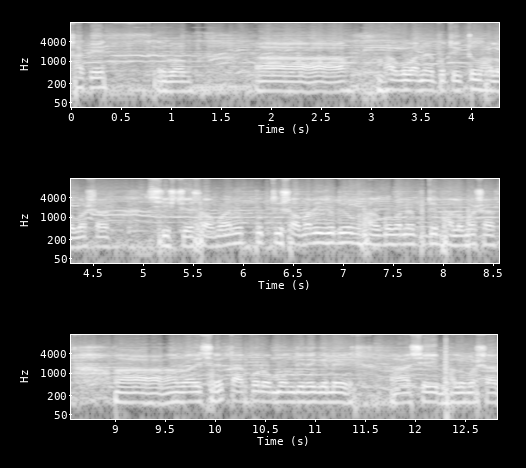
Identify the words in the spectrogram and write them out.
থাকে এবং ভগবানের প্রতি একটু ভালোবাসার সৃষ্টি সবার প্রতি, সবারই যদিও ভগবানের প্রতি ভালোবাসার রয়েছে, তারপরও মন্দিরে গেলে সেই ভালোবাসার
